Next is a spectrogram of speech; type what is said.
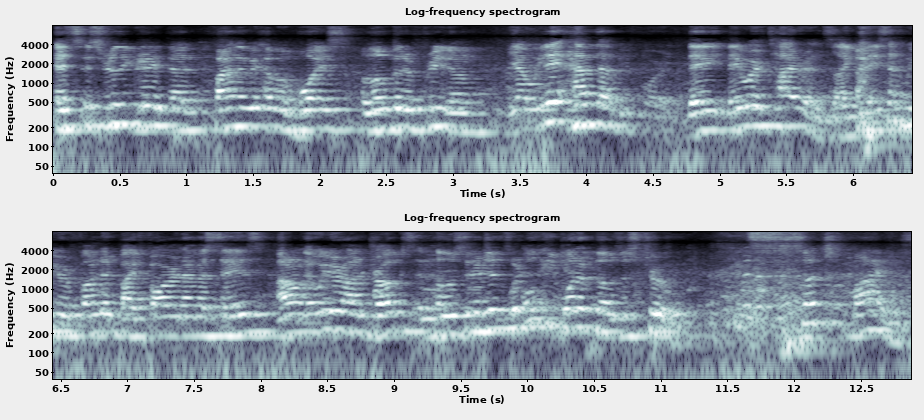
It's, it's really great that finally we have a voice, a little bit of freedom. Yeah, we didn't have that before. They they were tyrants. Like they said, we were funded by foreign MSAs. I don't know. That we were on drugs and hallucinogens. What Only one of those is true. Such lies.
